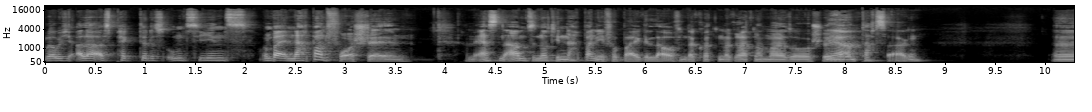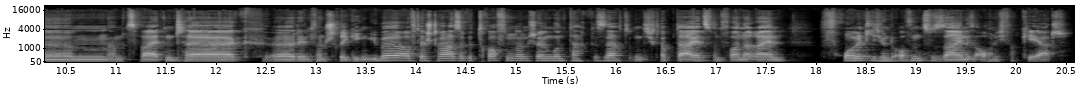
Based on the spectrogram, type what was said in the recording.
glaube ich, alle Aspekte des Umziehens und bei den Nachbarn vorstellen. Am ersten Abend sind noch die Nachbarn hier vorbeigelaufen. Da konnten wir gerade noch mal so schön Ja. guten Tag sagen. Ähm, am zweiten Tag äh, den von schräg gegenüber auf der Straße getroffen und schönen guten Tag gesagt. Und ich glaube, da jetzt von vornherein freundlich und offen zu sein, ist auch nicht verkehrt.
